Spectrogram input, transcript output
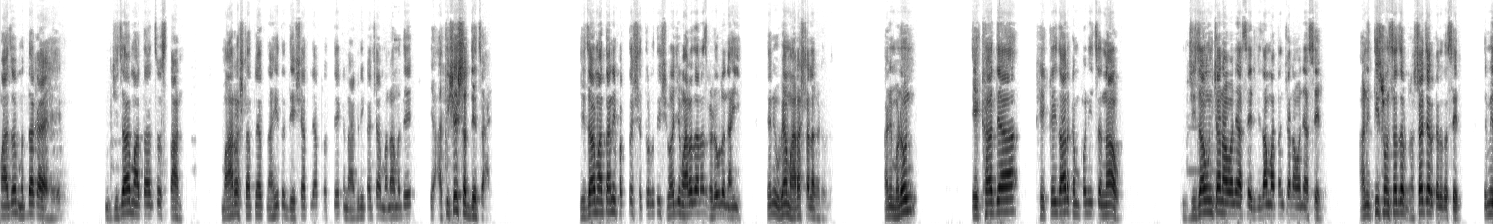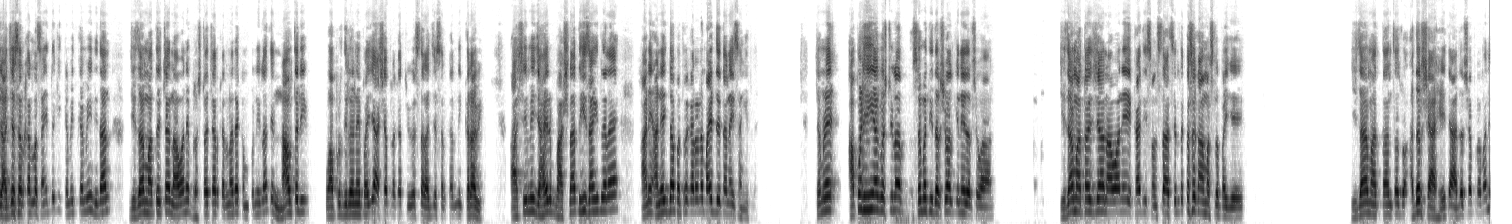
माझं मुद्दा काय आहे? जिजामाताचं स्थान महाराष्ट्रातल्याच नाही तर देशातल्या प्रत्येक नागरिकाच्या मनामध्ये हे अतिशय श्रद्धेचं आहे. जिजामाताने फक्त छत्रपती शिवाजी महाराजांनाच घडवलं नाही त्यांनी उभ्या महाराष्ट्राला घडवलं. आणि म्हणून एखाद्या ठेकेदार कंपनीचं नाव जिजाऊंच्या नावाने असेल जिजामातांच्या नावाने असेल आणि ती संस्था जर भ्रष्टाचार करत असेल तर मी राज्य सरकारला सांगितलं की कमीत कमी निदान जिजामातेच्या नावाने भ्रष्टाचार करणाऱ्या कंपनीला ते नाव तरी वापरू दिलं नाही पाहिजे. अशा प्रकारची व्यवस्था राज्य सरकारने करावी. अशी मी जाहीर भाषणातही सांगितलेलं आहे आणि अनेकदा पत्रकारांना बाईट देतानाही सांगितलं त्यामुळे आपणही या गोष्टीला सहमती दर्शवाल की नाही दर्शवाल? जिजामाताच्या नावाने एखादी संस्था असेल तर कसं काम असलं पाहिजे? जिजामातांचा जो आदर्श आहे त्या आदर्शाप्रमाणे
